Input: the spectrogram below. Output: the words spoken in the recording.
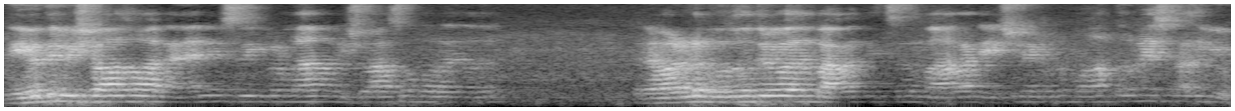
ദൈവത്തിൽ വിശ്വാസമാക്കാൻ അനുസരിക്കുള്ള വിശ്വാസം എന്ന് പറയുന്നത് അവളുടെ ഭൂതോദ്രവാദം ബാധിച്ചത് മാറാൻ യേശുവിനെ കൊണ്ട് മാത്രമേ സാധിക്കൂ.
